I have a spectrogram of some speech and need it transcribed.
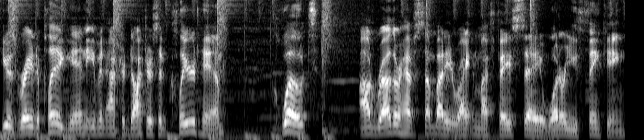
he was ready to play again even after doctors had cleared him. Quote, I'd rather have somebody right in my face say, What are you thinking?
